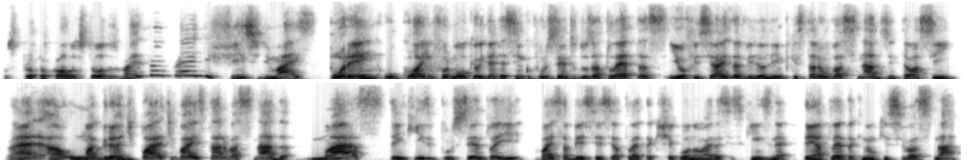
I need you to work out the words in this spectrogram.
os protocolos todos, mas é, é, difícil demais. Porém, o COI informou que 85% dos atletas e oficiais da Vila Olímpica estarão vacinados. Então, assim, né, uma grande parte vai estar vacinada, mas tem 15% aí, vai saber se esse atleta que chegou não era esses 15, né? Tem atleta que não quis se vacinar,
